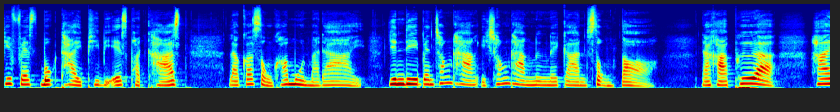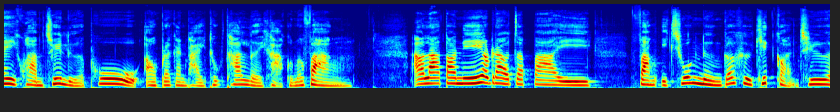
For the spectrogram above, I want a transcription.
ที่ Facebook ไทย PBS Podcast แล้วก็ส่งข้อมูลมาได้ ยินดีเป็นช่องทางอีกช่องทางหนึ่งในการส่งต่อ นะคะ เพื่อให้ความช่วยเหลือผู้เอาประกันภัยทุกท่านเลยค่ะ คุณผู้ฟัง เอาละตอนนี้เราจะไปฟังอีกช่วงหนึ่งก็คือคิดก่อนเชื่อ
